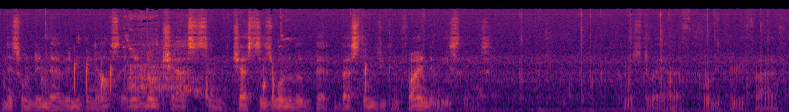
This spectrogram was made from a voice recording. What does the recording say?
And this one didn't have anything else in it. No chests. And chests is one of the be best things you can find in these things. How much do I have? 40, 35.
